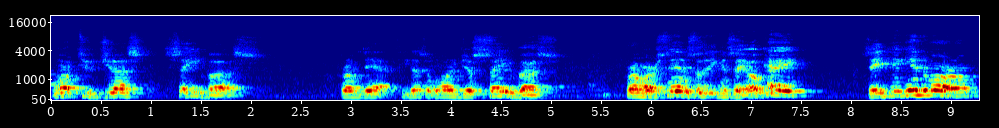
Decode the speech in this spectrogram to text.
want to just save us from death. He doesn't want to just save us from our sins so that He can say, okay, save you again tomorrow.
